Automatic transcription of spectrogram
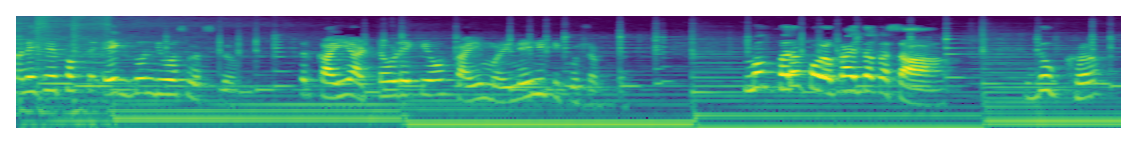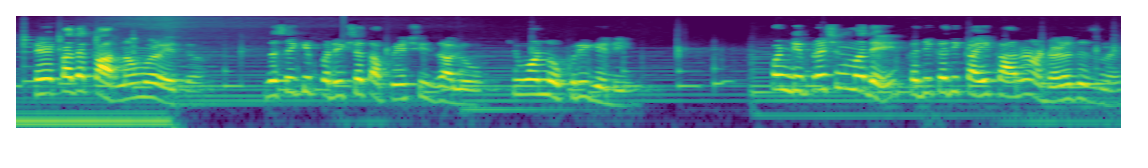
आणि हे फक्त एक दोन दिवस नसलं तर काही आठवडे किंवा काही महिनेही टिकू शकतं. मग फरक ओळखायचा कसा? दुःख हे एखाद्या कारणामुळे येतं. जसे की परीक्षेत अपयशी झालो किंवा नोकरी गेली. पण डिप्रेशनमध्ये कधी कधी काही कारण आढळतच नाही.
